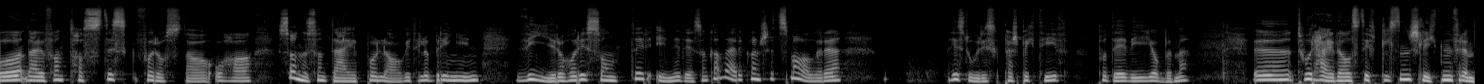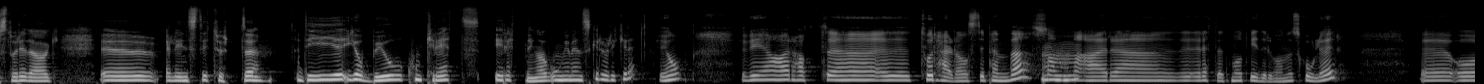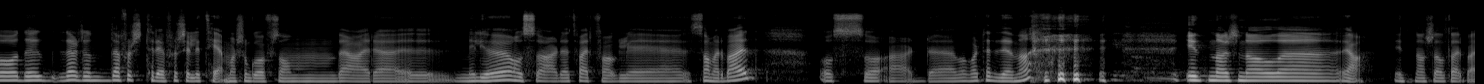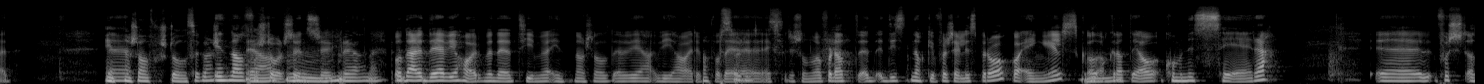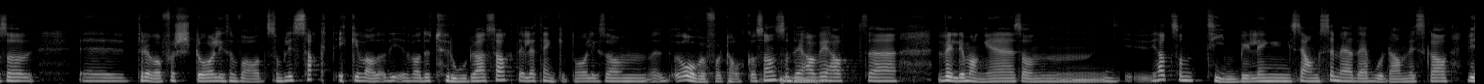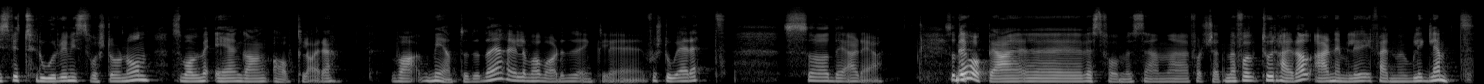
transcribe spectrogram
Og det er jo fantastisk for oss da å ha sånne som deg på laget til å bringe inn videre horisonter inn i det som kan være kanskje et smalere historisk perspektiv på det vi jobber med. Uh, Tor Heyerdahl-stiftelsen, slik den fremstår i dag, uh, eller instituttet, De jobber jo konkret i retning av unge mennesker, gjør de ikke det? Jo. Vi har hatt uh, Tor Heyerdahl-stipendet, som er uh, rettet mot videregående skoler. Uh, og det, det, er, sånn- det er tre forskjellige temaer som går for sånn Det er miljø, og så er det tverrfaglig samarbeid. Og så er det Hva var tredje igjen, da? Internasjonal Ja, internasjonalt arbeid. Internasjonal forståelse, kanskje? Internasjonal forståelse, ja. unnskyld. Mm, ja, nei. Og det er jo det vi har med det teamet internasjonalt vi har, vi har på det ekspedisjonen vår. For de snakker forskjellige språk, og engelsk, Mm. og akkurat det å kommunisere eh, forst, Altså eh, prøve å forstå liksom hva som blir sagt, ikke hva, hva du tror du har sagt, eller tenke på liksom overfortolke og sånn. Så det har vi hatt eh, veldig mange sånn Vi har hatt sånn teambuilding-seanse med det hvordan vi skal Hvis vi tror vi misforstår noen, så må vi med en gang avklare. Hva, mente du det, eller hva var det du egentlig Forsto jeg rett? Så det er det. Så det håper jeg eh, Vestfoldmuseene fortsetter med. For Tor Heyerdahl er nemlig i ferd med å bli glemt.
